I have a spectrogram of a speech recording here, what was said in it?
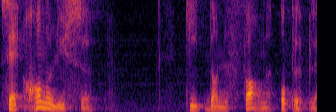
c'est Romulus qui donne forme au peuple.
